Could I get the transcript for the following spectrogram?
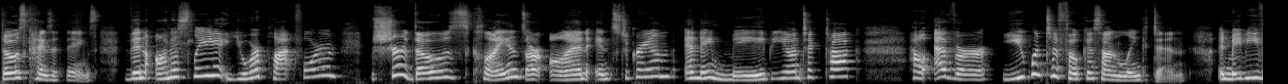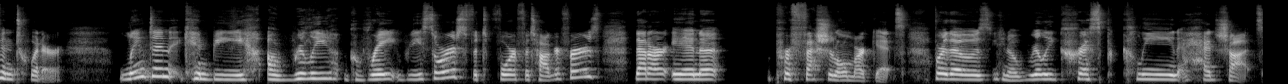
those kinds of things, then honestly, your platform, sure, those clients are on Instagram and they may be on TikTok. However, you want to focus on LinkedIn and maybe even Twitter. LinkedIn can be a really great resource for, photographers that are in professional markets for those you know really crisp clean headshots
